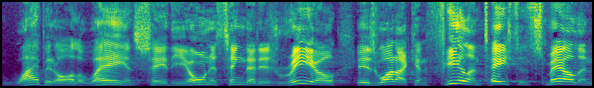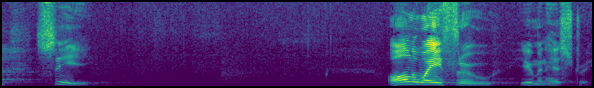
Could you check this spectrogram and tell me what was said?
wipe it all away and say the only thing that is real is what I can feel and taste and smell and see. All the way through human history.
